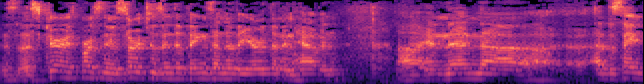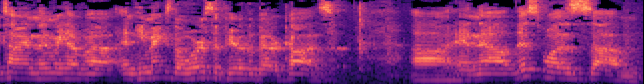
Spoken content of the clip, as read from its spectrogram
It's this curious person who searches into things under the earth and in heaven. Uh, and then, uh, at the same time, then we have, uh, and he makes the worse appear the better cause. Uh, and now this was, um,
